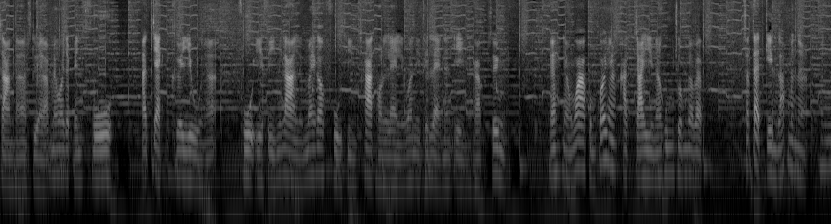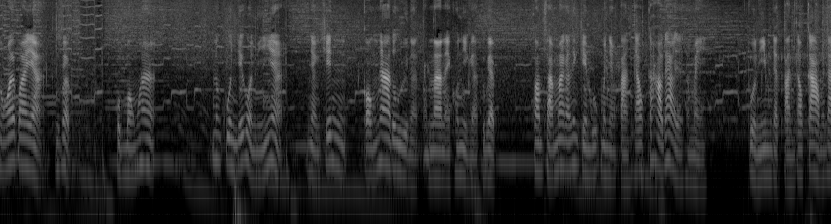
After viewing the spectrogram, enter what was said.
สามทางเสือครับไม่ว่าจะเป็นฟูอาแจกเคยอยู่นะฟูเอซีมิลานหรือไม่ก็ฟูทีมชาติฮอลแลนด์หรือว่าเนเธอร์แลนด์นั่นเองนะครับซึ่งนะอย่างว่าผมก็ยังขัดใจอยู่นะคุณผู้ชมกับแบบสแตทเกมรับมันอะมันน้อยไปอะคือแบบผมมองว่ามันควรเยอะกว่านี้อะอย่างเช่นกองหน้าตัวอื่นอะตำนานไอคอนิกอะคือแบบ ความสามารถการเล่นเกมลุกมันยังตัน 99 ได้เลยทำไม ตัวนี้มันจะตัน 99 ไม่ได้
